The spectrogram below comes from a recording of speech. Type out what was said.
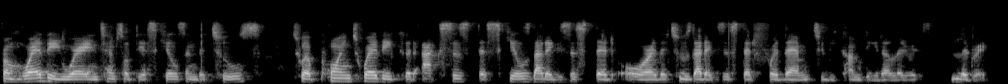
from where they were in terms of their skills and the tools to a point where they could access the skills that existed or the tools that existed for them to become data literate.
